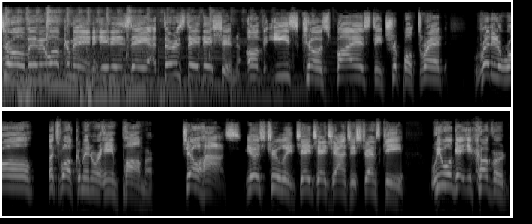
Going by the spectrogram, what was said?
Let's roll, baby. Welcome in. It is a Thursday edition of East Coast Bias, the triple threat, ready to roll. Let's welcome in Raheem Palmer, Joe House, yours truly, JJ John Jastremski. We will get you covered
